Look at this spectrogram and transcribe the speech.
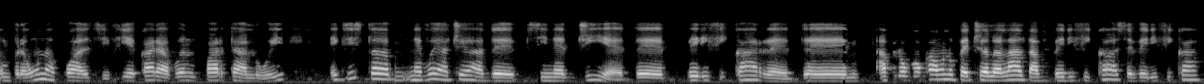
împreună cu alții, fiecare având partea lui, Există nevoia aceea de sinergie, de verificare, de a provoca unul pe celălalt, a verifica, se verifica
